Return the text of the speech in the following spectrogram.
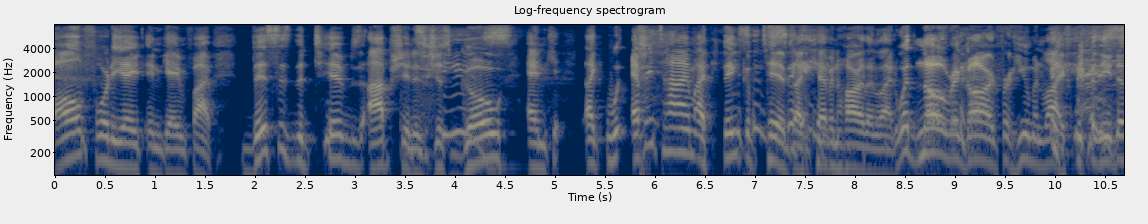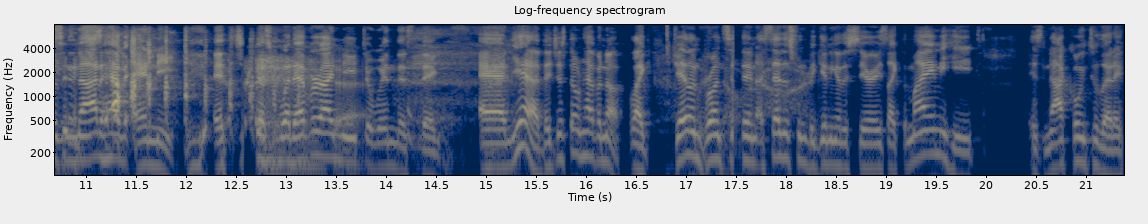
all 48 in game five. This is the Thibs option is just go and like w- every time I think of Thibs, like Kevin. Harlan line, with no regard for human life because he does not have any. It's just whatever I need to win this thing. And yeah, they just don't have enough. Like Jalen Brunson, I said this from the beginning of the series, like the Miami Heat is not going to let a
